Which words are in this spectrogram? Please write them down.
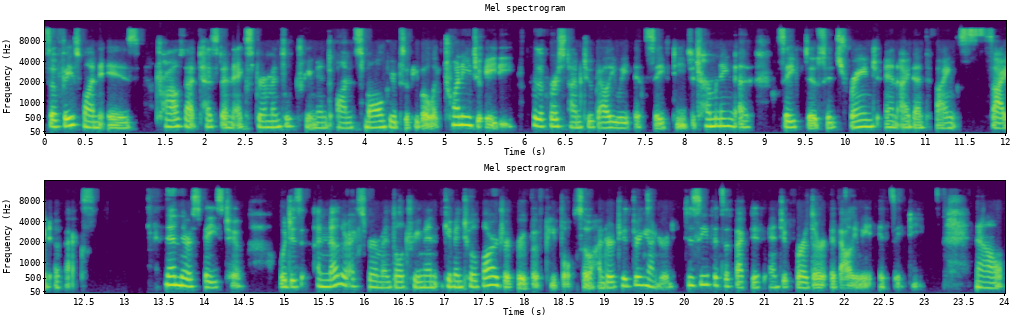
So phase one is trials that test an experimental treatment on small groups of people, like 20 to 80, for the first time to evaluate its safety, determining a safe dosage range, and identifying side effects. Then there's phase two, which is another experimental treatment given to a larger group of people, so 100 to 300, to see if it's effective and to further evaluate its safety. Now,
